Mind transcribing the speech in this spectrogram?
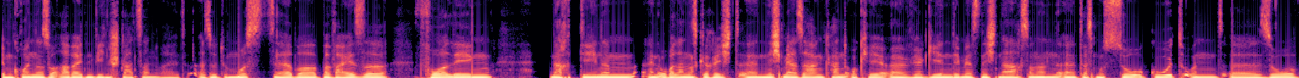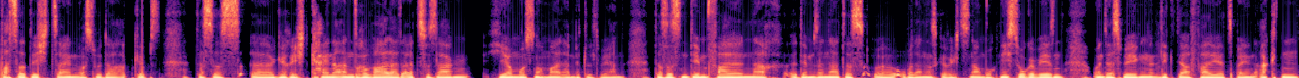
im Grunde so arbeiten wie ein Staatsanwalt. Also du musst selber Beweise vorlegen, nach denen ein Oberlandesgericht äh, nicht mehr sagen kann, okay, äh, wir gehen dem jetzt nicht nach, sondern äh, das muss so gut und äh, so wasserdicht sein, was du da abgibst, dass das äh, Gericht keine andere Wahl hat, als zu sagen, hier muss nochmal ermittelt werden. Das ist in dem Fall nach äh, dem Senat des Oberlandesgerichts Naumburg nicht so gewesen und deswegen liegt der Fall jetzt bei den Akten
